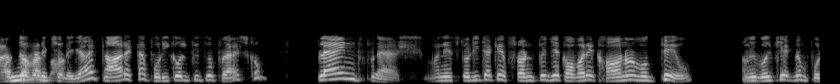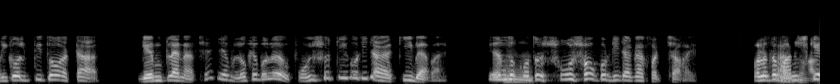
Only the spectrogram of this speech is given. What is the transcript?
অন্ধকারে চলে যায় তার একটা পরিকল্পিত প্রয়াস খুব প্ল্যান্ড প্রয়াস। মানে স্টোরিটাকে ফ্রন্ট পেজে কভারে খাওয়ানোর মধ্যেও আমি বলছি একদম পরিকল্পিত একটা গেম প্ল্যান আছে যে লোকে বলবে পঁয়ষট্টি কোটি টাকা কি ব্যাপার? এরকম তো কত শো শো কোটি টাকা খরচা হয়। ফলত একদম। মানুষকে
